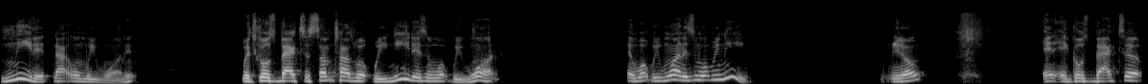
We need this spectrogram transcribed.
need it, not when we want it. Which goes back to sometimes what we need isn't what we want, and what we want isn't what we need. You know, and it goes back to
